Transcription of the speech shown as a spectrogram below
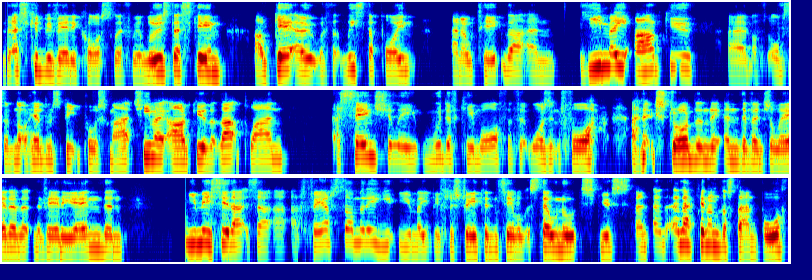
This could be very costly if we lose this game. I'll get out with at least a point and I'll take that. And he might argue, um, obviously I've not heard him speak post match, he might argue that that plan essentially would have came off if it wasn't for an extraordinary individual error at the very end. And you may say that's a, a fair summary. You, you, might be frustrated and say, well, it's still no excuse. And, and, and I can understand both.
